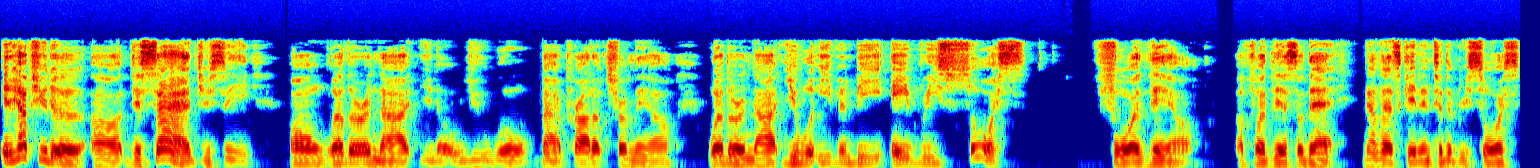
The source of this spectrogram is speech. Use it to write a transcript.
it helps you to uh, decide, you see, on whether or not, you know, you will buy products from them, whether or not you will even be a resource for them or uh, for this or that. Now let's get into the resource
